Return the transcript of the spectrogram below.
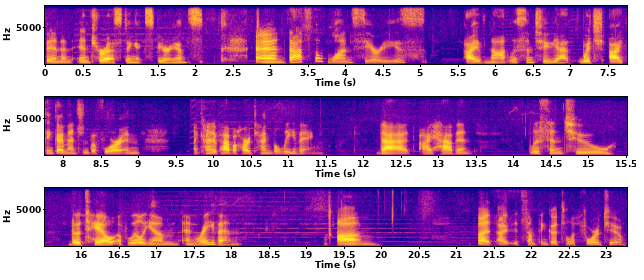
been an interesting experience, and that's the one series I have not listened to yet, which I think I mentioned before, and I kind of have a hard time believing that I haven't listened to the tale of William and Raven. Um, but I, it's something good to look forward to.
